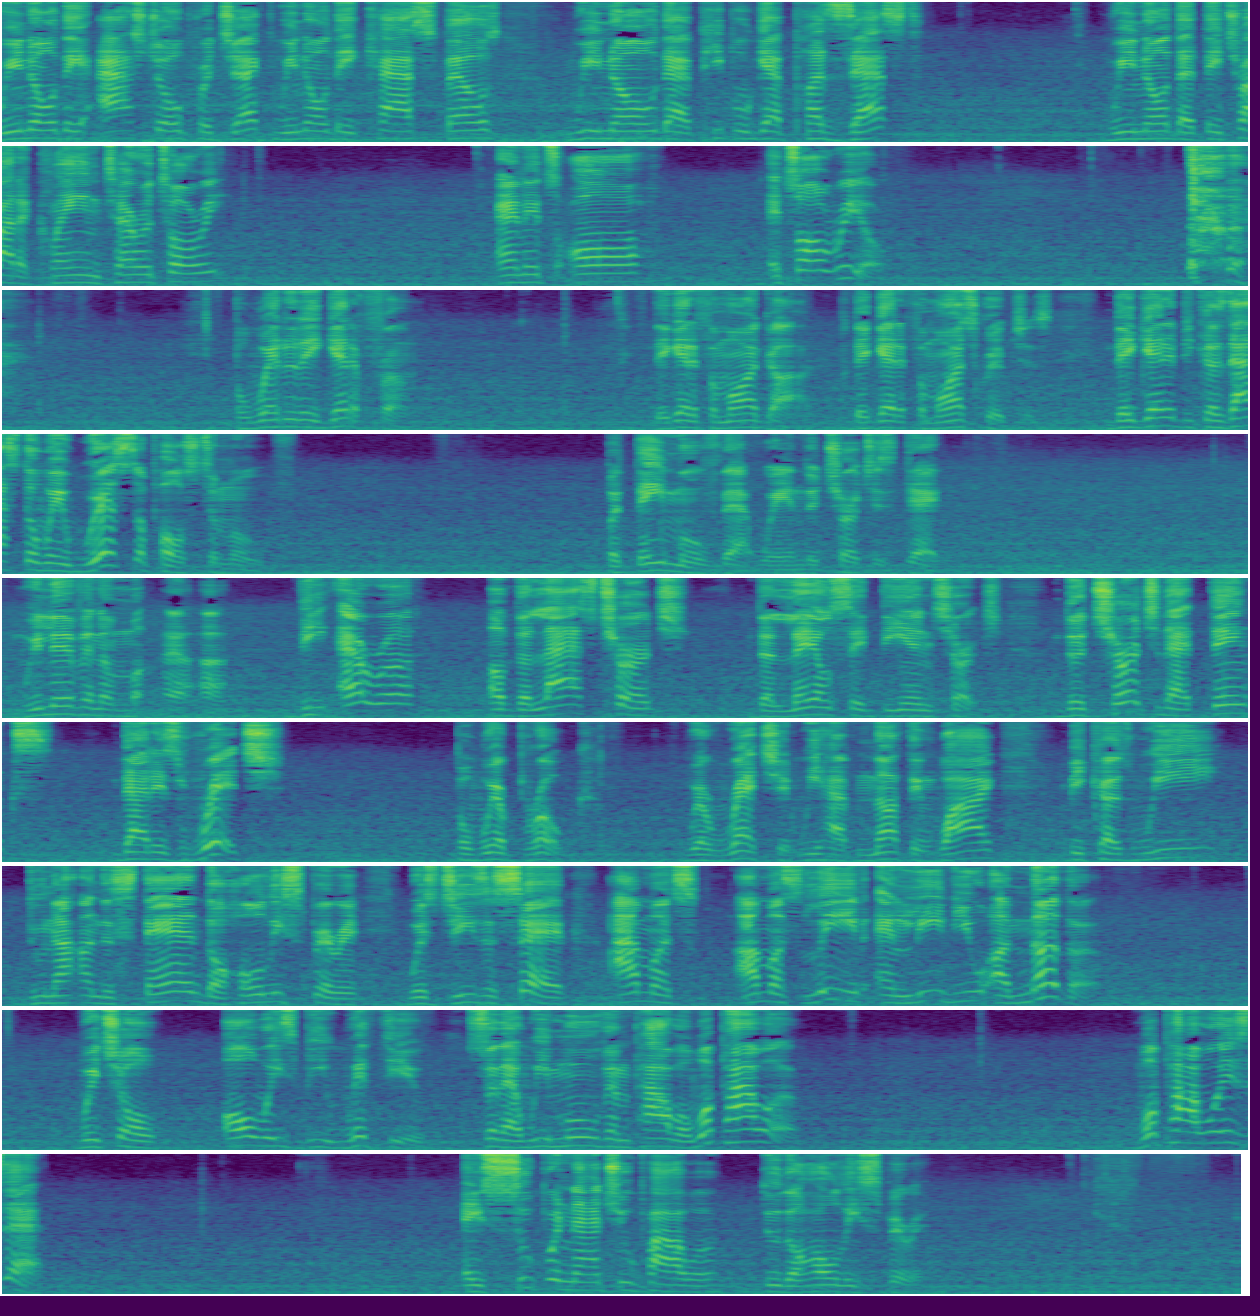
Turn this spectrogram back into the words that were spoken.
We know they astral project. We know they cast spells. We know that people get possessed. We know that they try to claim territory. And it's all it's all real. but where do they get it from? They get it from our God. They get it from our scriptures. They get it because that's the way we're supposed to move. But they move that way and the church is dead. We live in a, uh, uh, the era of the last church, the Laodicean church. The church that thinks that is rich, but we're broke. We're wretched. We have nothing. Why? Because we do not understand the Holy Spirit, which Jesus said, I must, I must leave and leave you another, which will always be with you so that we move in power. What power? What power is that? A supernatural power through the Holy Spirit.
